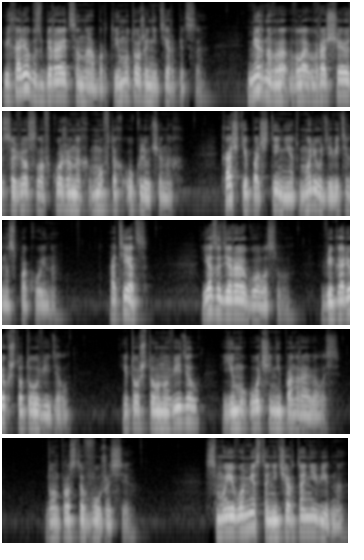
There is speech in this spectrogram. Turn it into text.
Вихарек взбирается на борт, ему тоже не терпится. Мерно вращаются весла в кожаных муфтах уключенных. Качки почти нет, море удивительно спокойно. «Отец!» Я задираю голосу. Вигарек что-то увидел. И то, что он увидел, ему очень не понравилось. Да он просто в ужасе. С моего места ни черта не видно.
